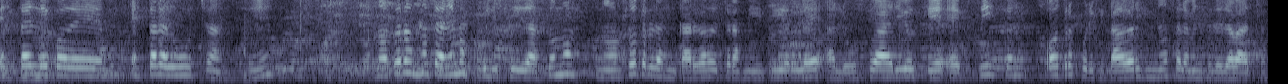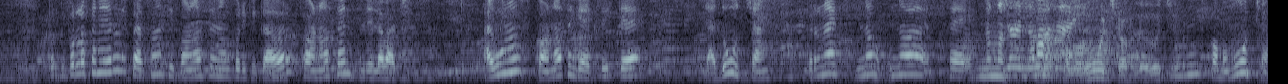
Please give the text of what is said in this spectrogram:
está el eco de, está la ducha, ¿sí? Nosotros no tenemos publicidad, somos nosotros los encargados de transmitirle al usuario que existen otros purificadores y no solamente el de la bacha. Porque por lo general las personas si conocen un purificador, conocen el de la bacha. Algunos conocen que existe la ducha, pero no, ex- no, no, se, No más. No, no más. Como mucho, lo ducho. Ujú, como mucho.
